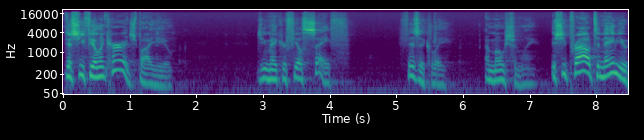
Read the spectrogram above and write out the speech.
Does she feel encouraged by you? Do you make her feel safe physically, emotionally? Is she proud to name you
